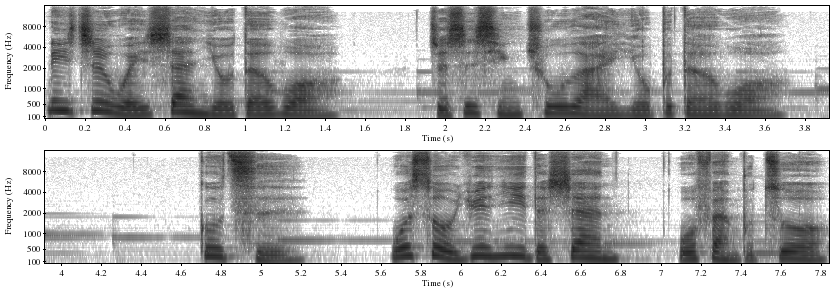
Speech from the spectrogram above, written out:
立志为善由得我，只是行出来由不得我。故此，我所愿意的善，我反不做；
